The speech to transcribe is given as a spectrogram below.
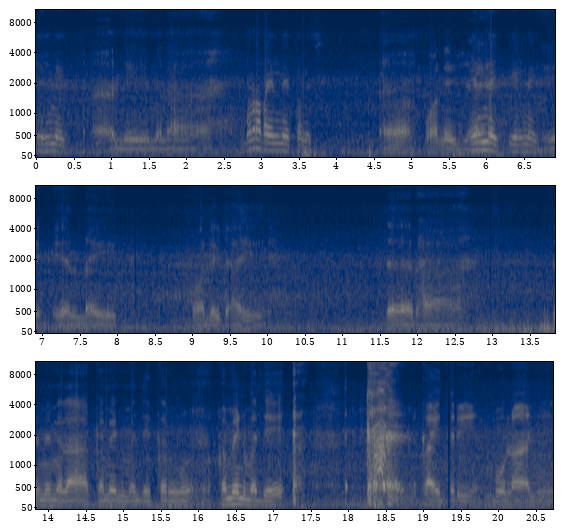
नाही आणि मला बरोबर येईल नाही कॉलेज कॉलेज येईल आहे. नाही येईल नाही ए- एअर नाईक कॉलेज आहे. तर हा तुम्ही मला कमेंटमध्ये करू कमेंटमध्ये काहीतरी बोला आणि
